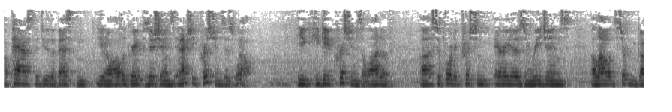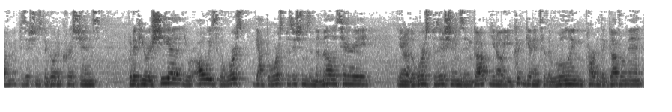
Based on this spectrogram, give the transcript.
a pass to do the best and, you know, all the great positions, and actually Christians as well. He, he gave Christians a lot of, uh, supported Christian areas and regions, allowed certain government positions to go to Christians. But if you were Shia, you were always the worst, got the worst positions in the military, you know, the worst positions in, gov- you know, you couldn't get into the ruling part of the government.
